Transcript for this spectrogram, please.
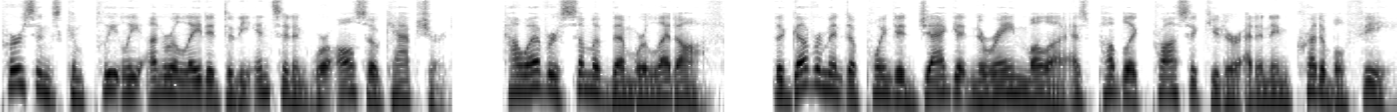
Persons completely unrelated to the incident were also captured. However some of them were let off. The government appointed Jagat Narain Mullah as public prosecutor at an incredible fee.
